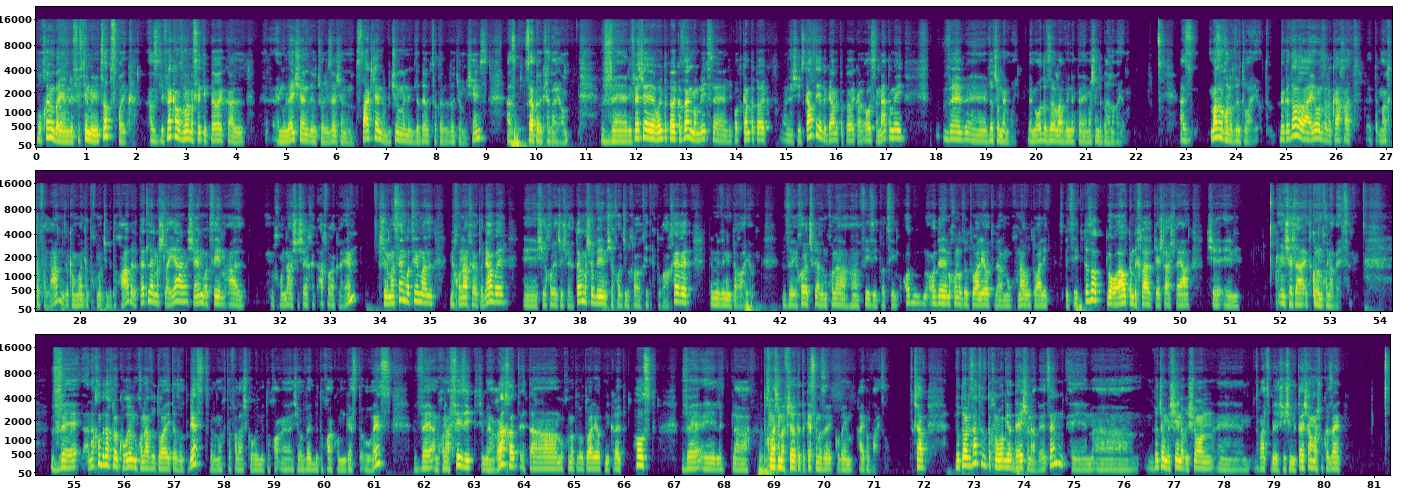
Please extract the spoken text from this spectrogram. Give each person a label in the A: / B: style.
A: ברוכים הבאים ל-15 minutes break. אז לפני כמה זמן עשיתי פרק על emulation, virtualization and abstraction וביקשו ממני לדבר קצת על virtual machines, אז זה הפרק של היום. ולפני שרואים את הפרק הזה אני ממליץ אה, לראות גם את הפרק שהזכרתי וגם את הפרק על OS Anatomy ו-virtual memory, זה מאוד עוזר להבין את אה, מה שנדבר עליו היום. אז מה זה מכונות וירטואליות? בגדול הרעיון זה לקחת את מערכת הפעלה וכמובן את התוכנות שבתוכה ולתת להם אשליה שהם רצים על מכונה ששייכת אך ורק להם כשלמעשה הם רצים על מכונה אחרת לגמרי אה, שיכול להיות שיש לה יותר משאבים, שיכול להיות שבכלל ארכיטקטורה אחרת, אתם מבינים את הרעיון. ויכול להיות שעל המכונה הפיזית רצים עוד, עוד אה, מכונות וירטואליות והמכונה הווירטואלית ספציפית הזאת לא רואה אותם בכלל כי יש לה אשליה ש, אה, שיש לה את כל המכונה בעצם ואנחנו בדרך כלל קוראים למכונה הווירטואלית הזאת גסט ולמערכת הפעלה שקוראים בתוכה, שעובד בתוכה קוראים גסט OS והמכונה הפיזית שמארחת את המכונות הווירטואליות נקראת הוסט ולתוכנה שמאפשרת את הקסם הזה קוראים hypervisor. עכשיו וירטואליזציה זו טכנולוגיה די שנה בעצם, ה-Virtual Machine הראשון רץ ב-69 או משהו כזה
